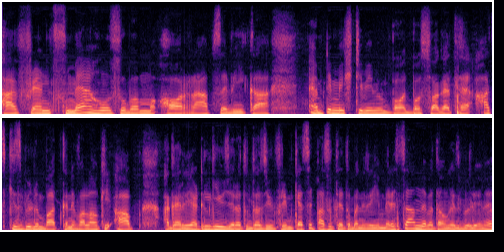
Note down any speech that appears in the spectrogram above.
हाय फ्रेंड्स, मैं हूँ शुभम और आप सभी का एम टी मिक्स टी में बहुत बहुत स्वागत है। आज की इस वीडियो में बात करने वाला हूँ कि आप अगर एयरटेल की यूज़र है तो दस जी फ्रीम कैसे पा सकते हैं? तो बने रहिए मेरे सामने, बताऊँगा इस वीडियो में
